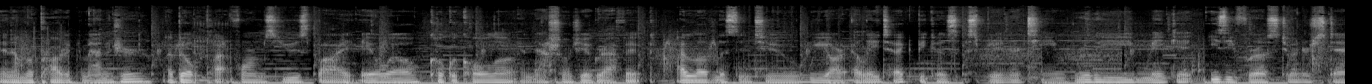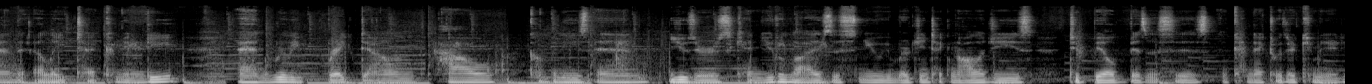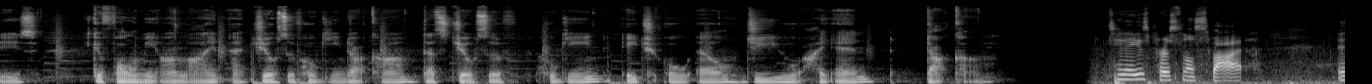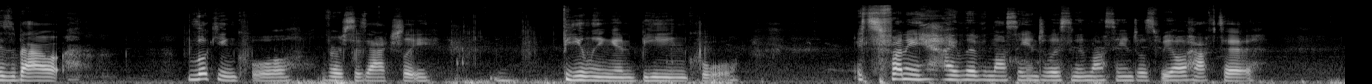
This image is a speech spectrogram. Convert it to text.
and I'm a product manager. I built platforms used by AOL, Coca Cola, and National Geographic. I love listening to We Are LA Tech because Espree and her team really make it easy for us to understand the LA Tech community and really break down how companies and users can utilize this new emerging technologies to build businesses and connect with their communities you can follow me online at josephholguin.com. That's Joseph Holguin, H O L G U I N.com. Today's personal spot is about looking cool versus actually feeling and being cool. It's funny, I live in Los Angeles, and in Los Angeles, we all have to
